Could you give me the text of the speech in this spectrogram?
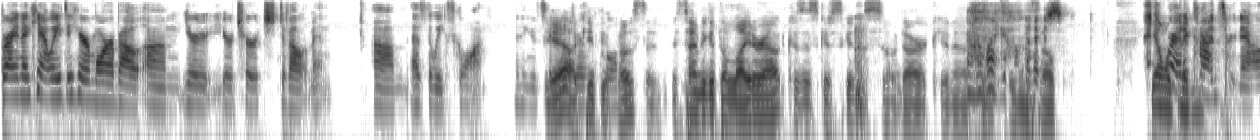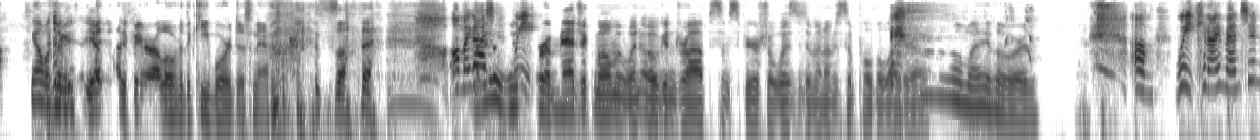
Brian, I can't wait to hear more about um, your your church development um, as the weeks go on. I think it's gonna Yeah, be I'll keep cool. you posted. It's time to get the lighter out because it's just getting so dark. You know. Oh my can't myself. gosh. He We're at a concert now. he almost made Yep. a beer all over the keyboard just now. so that. Oh my gosh, I'm wait wait. for a magic moment when Ogun drops some spiritual wisdom, and I'm just gonna pull the lighter out. oh my lord. Um, wait, can I mention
